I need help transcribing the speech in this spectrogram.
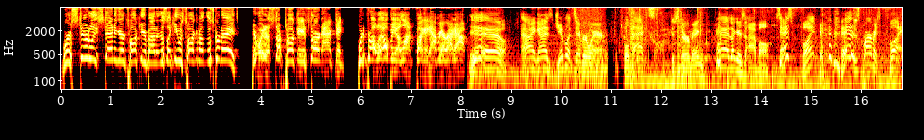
We're astutely standing here talking about it just like he was talking about those grenades. If we just stop talking and start acting, we'd probably all be a lot fucking happier right now. Ew. All right, guys, giblets everywhere. Well, that's disturbing. Hey, look at his eyeball. Is that his foot? it is part of his foot.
